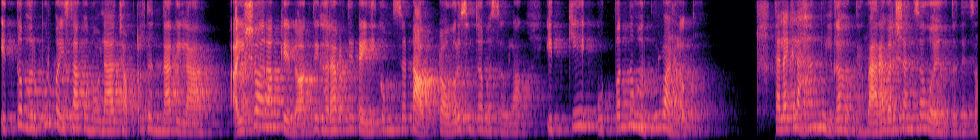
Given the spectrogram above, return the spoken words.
इतकं भरपूर पैसा कमवला चॅप्टर धंदा केला आयुष्य आराम केलं अगदी घरावरती टेलिकॉमचा टाव टॉवरसुद्धा बसवला. इतकी उत्पन्न भरपूर वाढलं होतं. त्याला एक लहान मुलगा होता बारा वर्षांचं वय होतं त्याचं.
